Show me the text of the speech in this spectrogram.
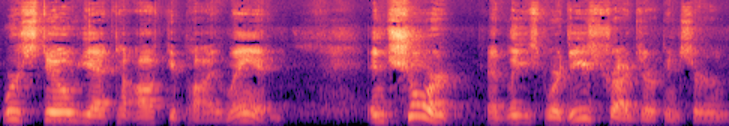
were still yet to occupy land. In short, at least where these tribes are concerned,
